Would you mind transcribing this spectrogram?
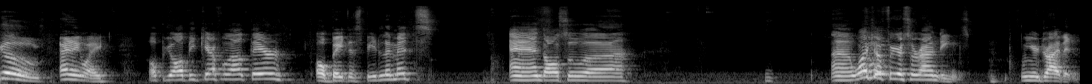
Goes. Anyway, hope you all be careful out there. Obey the speed limits. And also, uh, uh, watch out for your surroundings when you're driving.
